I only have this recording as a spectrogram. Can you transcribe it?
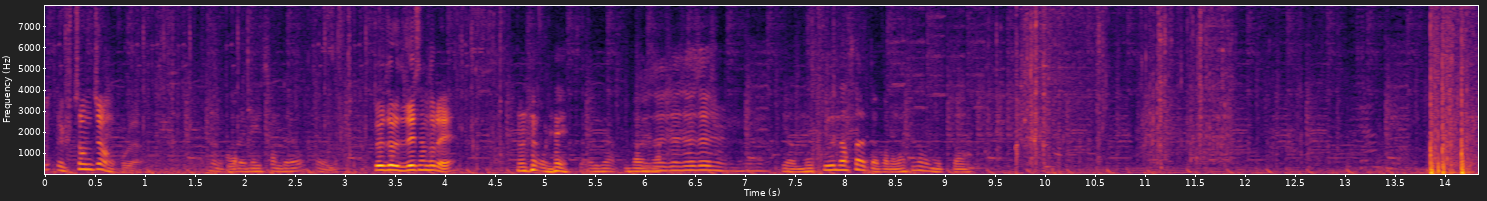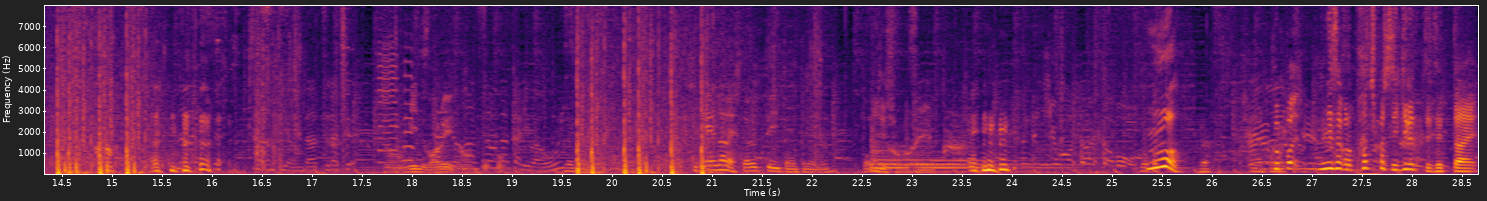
え F ちゃんじゃんこれ。うんこれレイさんだよ。どれどれどれさんどれ？うん俺ね俺がダメだ。いや木出されたから待ちだと思った うんみんな悪いな、ここ。綺麗なら下打っていいと思ってるの？いいでしょ別に。うわこれパ兄さんこれパチパチできるって絶対。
